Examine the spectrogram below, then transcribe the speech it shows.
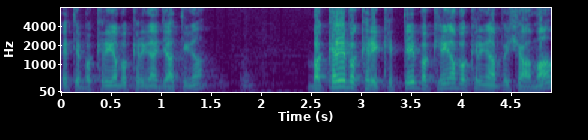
ਇੱਥੇ ਵੱਖਰੀਆਂ ਵੱਖਰੀਆਂ ਜਾਤੀਆਂ, ਵੱਖਰੇ ਵੱਖਰੇ ਖਿੱਤੇ, ਵੱਖਰੀਆਂ ਵੱਖਰੀਆਂ ਭਾਸ਼ਾਵਾਂ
